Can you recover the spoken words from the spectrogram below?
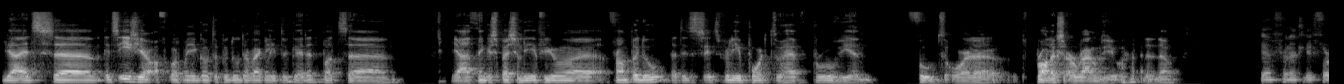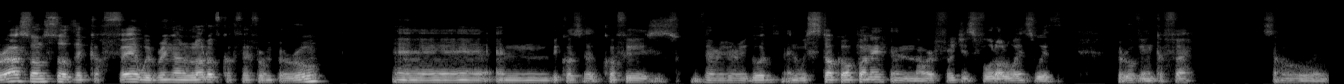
yeah, it's uh, it's easier, of course, when you go to Peru directly to get it, but. Yeah, I think especially if you're from Peru, that it's it's really important to have Peruvian food or uh, products around you. I don't know. Definitely. For us, also the cafe, we bring a lot of cafe from Peru. Uh, and because the coffee is very, very good, and we stock up on it, and our fridge is full always with Peruvian cafe. So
